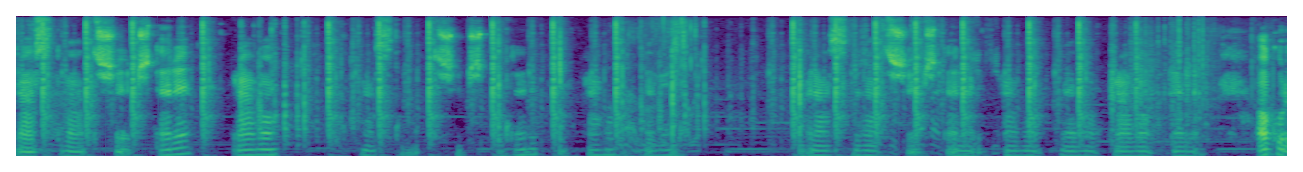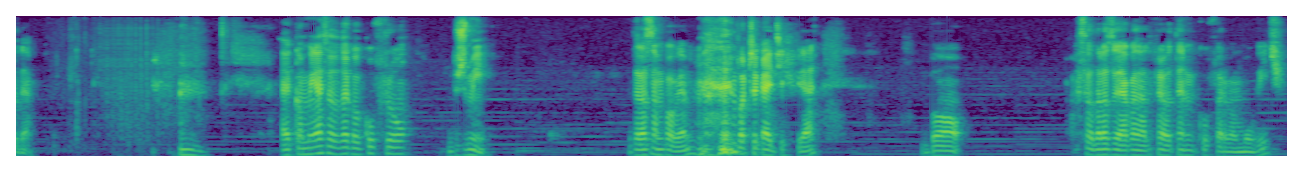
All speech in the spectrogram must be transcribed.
Raz, dwa, trzy, cztery. Prawo. Raz, dwa, trzy, cztery. Prawo, lewo. Raz, dwa, trzy, cztery. Prawo, lewo, prawo, lewo. O kurde. Kombinacja do tego kufru brzmi. Zaraz wam powiem. Poczekajcie chwilę. Bo chcę od razu jak będę otwierał ten kufer wam mówić.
